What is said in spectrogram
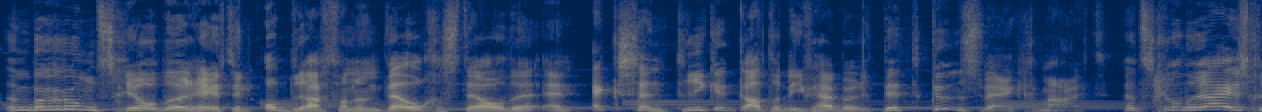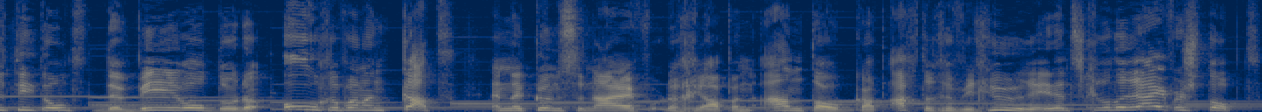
Een beroemd schilder heeft in opdracht van een welgestelde en excentrieke kattenliefhebber dit kunstwerk gemaakt. Het schilderij is getiteld De wereld door de ogen van een kat. En de kunstenaar heeft voor de grap een aantal katachtige figuren in het schilderij verstopt,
